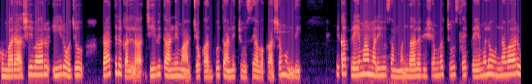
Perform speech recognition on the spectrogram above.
కుంభరాశి వారు ఈరోజు రాత్రి కల్లా జీవితాన్ని మార్చే ఒక అద్భుతాన్ని చూసే అవకాశం ఉంది. ఇక ప్రేమ మరియు సంబంధాల విషయంలో చూస్తే ప్రేమలో ఉన్నవారు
